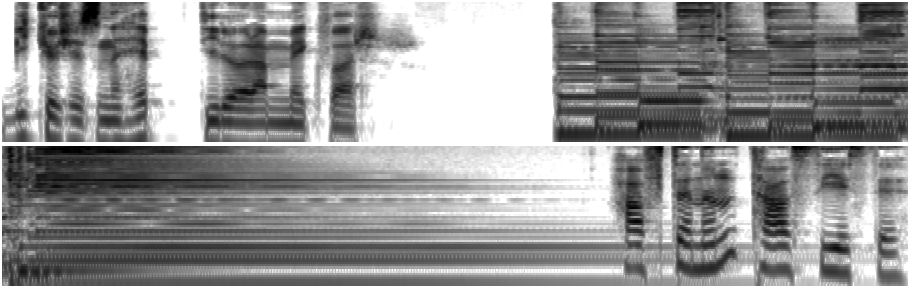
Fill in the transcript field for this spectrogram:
bir köşesinde hep dil öğrenmek var. Haftanın tavsiyesi.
